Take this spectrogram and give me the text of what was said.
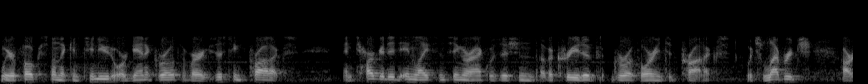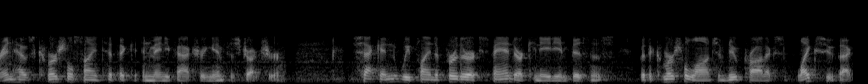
we are focused on the continued organic growth of our existing products and targeted in-licensing or acquisition of accretive growth-oriented products, which leverage our in-house commercial, scientific, and manufacturing infrastructure. Second, we plan to further expand our Canadian business with the commercial launch of new products like Suvexx,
